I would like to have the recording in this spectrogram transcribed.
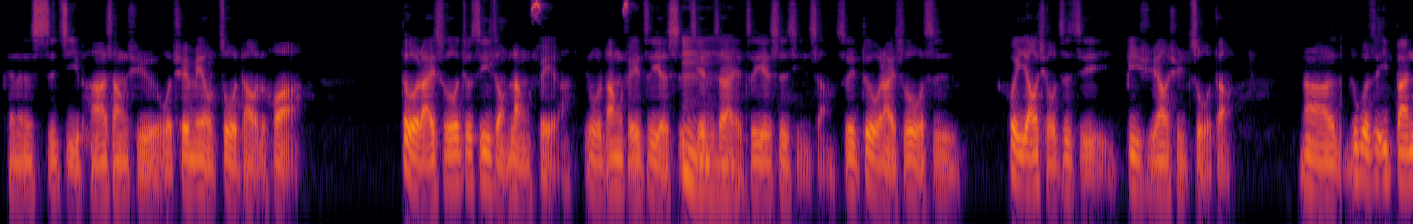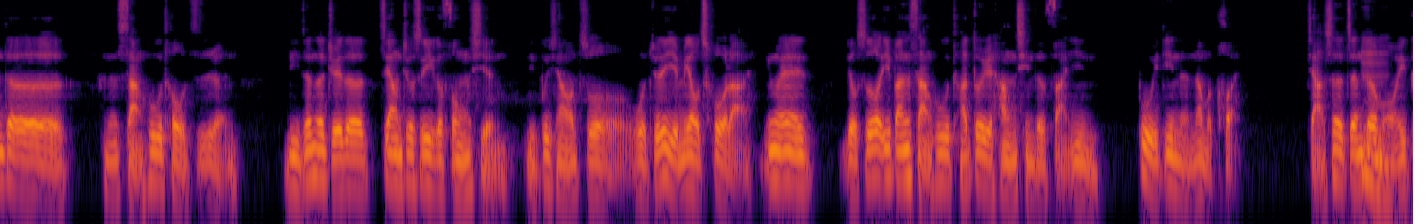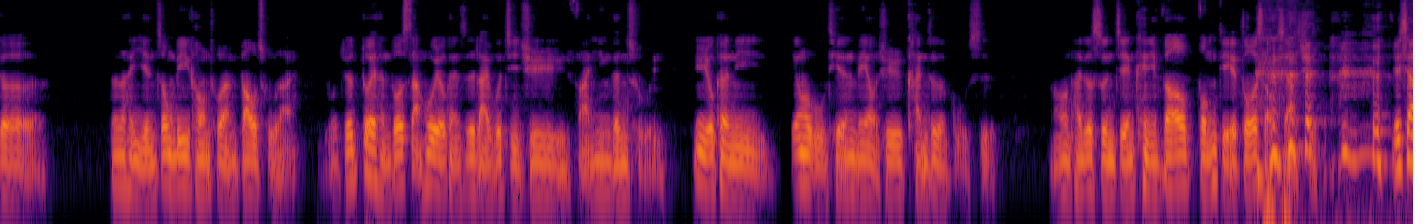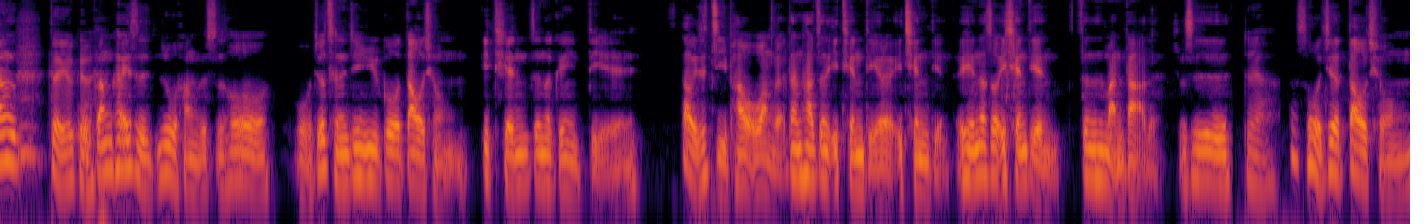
可能十几趴上去，我却没有做到的话，对我来说就是一种浪费了，就我浪费自己的时间在这些事情上，嗯、所以对我来说，我是。会要求自己必须要去做到。那如果是一般的可能散户投资人，你真的觉得这样就是一个风险，你不想要做，我觉得也没有错啦。因为有时候一般散户他对于行情的反应不一定能那么快。假设真的某一个真的很严重利空突然爆出来，我觉得对很多散户有可能是来不及去反应跟处理，因为有可能你用了五天没有去看这个股市，然后他就瞬间给你不知道崩跌多少下去。就像 对，有可能我刚开始入行的时候，我就曾经遇过道琼一天真的给你跌，到底是几趴我忘了，但他真的一天跌了一千点，而且那时候一千点真的是蛮大的，就是对啊，那时候我记得道琼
